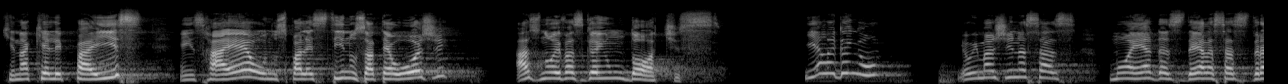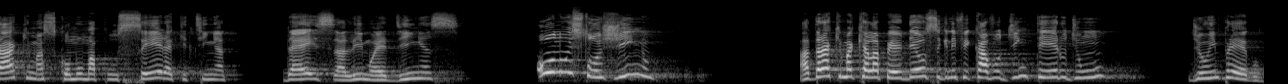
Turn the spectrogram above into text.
Que naquele país, em Israel, nos palestinos até hoje, as noivas ganham dotes. E ela ganhou. Eu imagino essas moedas dela, essas dracmas, como uma pulseira que tinha dez ali moedinhas, ou num estojinho. A dracma que ela perdeu significava o dia inteiro de um, de um emprego.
